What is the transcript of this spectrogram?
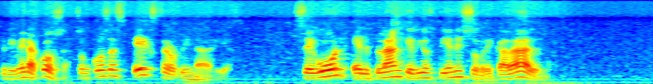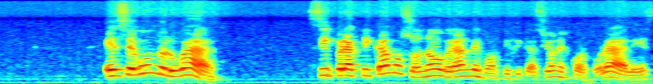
Primera cosa, son cosas extraordinarias, según el plan que Dios tiene sobre cada alma. En segundo lugar, si practicamos o no grandes mortificaciones corporales,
